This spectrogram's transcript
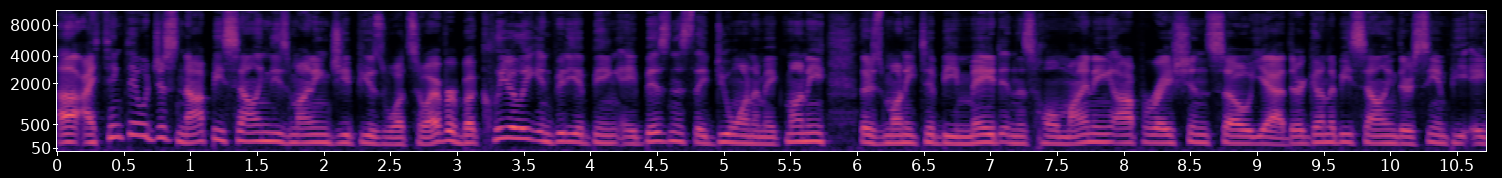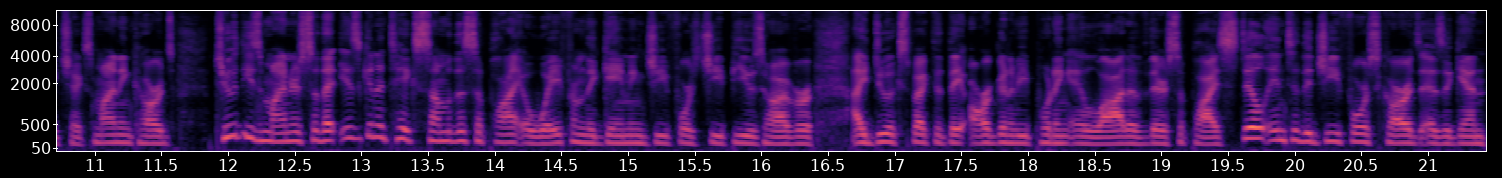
uh, I think they would just not be selling these mining GPUs whatsoever. But clearly, NVIDIA being a business, they do want to make money. There's money to be made in this whole mining operation. So yeah, they're going to be selling their CMP HX mining cards to these miners. So that is going to take some of the supply away from the gaming GeForce GPUs. However, I do expect that they are going to be putting a lot of their supply still into the GeForce cards as again,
